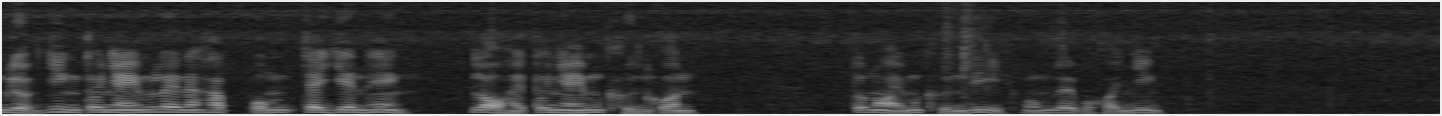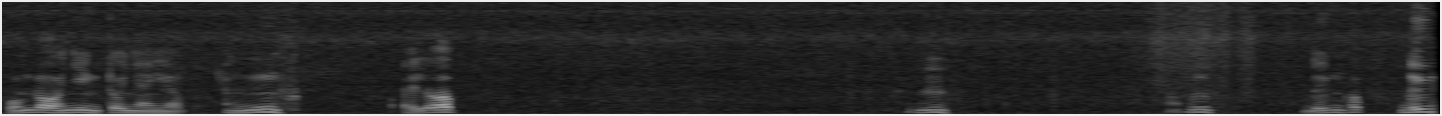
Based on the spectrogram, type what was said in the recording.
ผมเหลือกยิงตัวใหญ่มันเลยนะครับ ผมใจเย็นแห้งรอให้ตัวใหญ่มันขืนก่อน ตัวหน่อยมันขืนดี ผมเลยบอกขอยิง ผมรอยิงตัวใหญ่ครับ อืมไปรอบอืมอืมดึงครับ ดึง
